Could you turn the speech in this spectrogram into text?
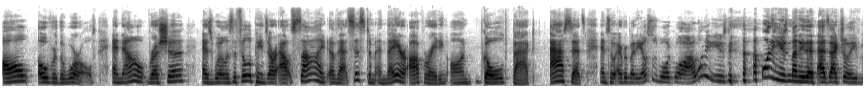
all over the world, and now Russia as well as the Philippines are outside of that system, and they are operating on gold-backed assets. And so everybody else is like, well, I want to use I want to use money that has actually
